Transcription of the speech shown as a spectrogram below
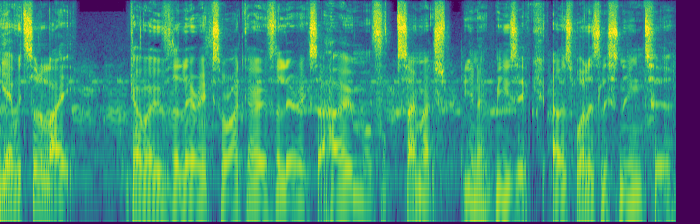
Yeah, we'd sort of like go over the lyrics or I'd go over the lyrics at home of so much, you know, music, as well as listening to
